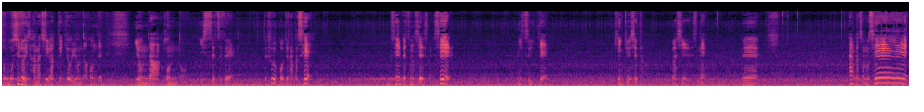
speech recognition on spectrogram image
そう面白い話があって今日読んだ本で。読んだ本の一節で。でフーコーってなんか性。性別の性ですね。性について研究してたらしいですね。でなんかその性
